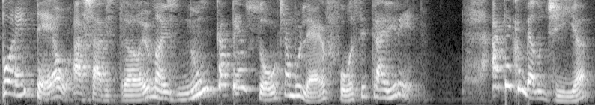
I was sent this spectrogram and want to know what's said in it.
Porém, Tel achava estranho, mas nunca pensou que a mulher fosse trair ele. Até que um belo dia,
